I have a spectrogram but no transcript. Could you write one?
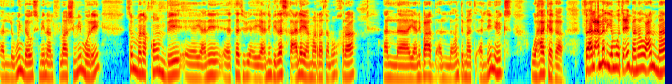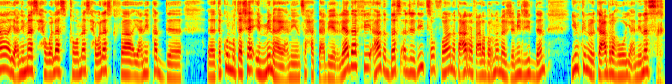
الويندوز من ال flash memory ثم نقوم ب آه، يعني يعني بلصق عليها مرة أخرى يعني بعض الأنظمة اللينكس وهكذا. فالعملية متعبة نوعا ما يعني مسح ولصق ومسح ولصق فيعني قد آه، تكون متشائم منها يعني إن صح التعبير. لهذا في هذا الدرس الجديد سوف نتعرف على برنامج جميل جدا يمكن لك عبره يعني نسخ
